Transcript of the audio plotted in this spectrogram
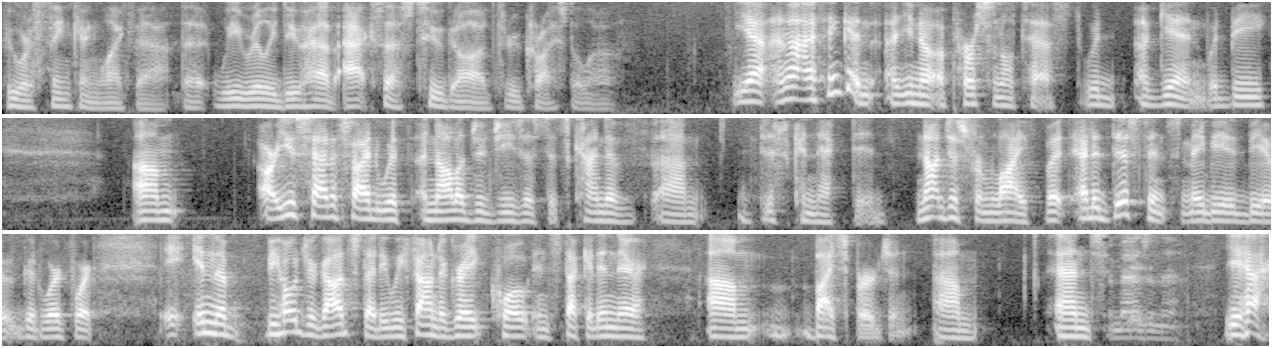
who are thinking like that, that we really do have access to God through Christ alone. Yeah, and I think an, you know a personal test would again would be, um, are you satisfied with a knowledge of Jesus that's kind of um, disconnected, not just from life, but at a distance? Maybe it'd be a good word for it. In the Behold Your God study, we found a great quote and stuck it in there um, by Spurgeon. Um, and imagine that. Yeah,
